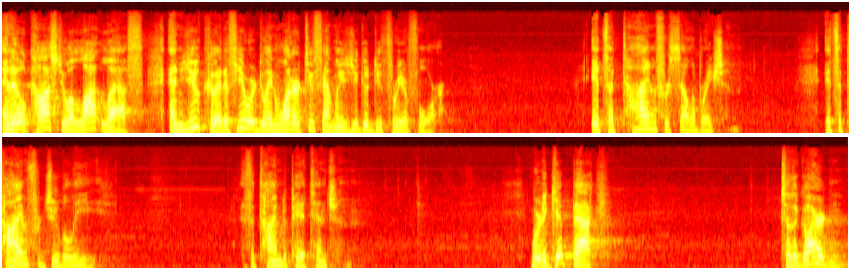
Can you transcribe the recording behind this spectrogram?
And it'll cost you a lot less. And you could, if you were doing one or two families, you could do three or four. It's a time for celebration. It's a time for jubilee. It's a time to pay attention. We're to get back to the garden.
